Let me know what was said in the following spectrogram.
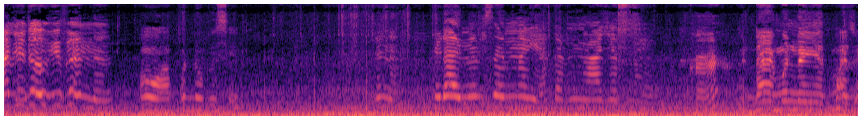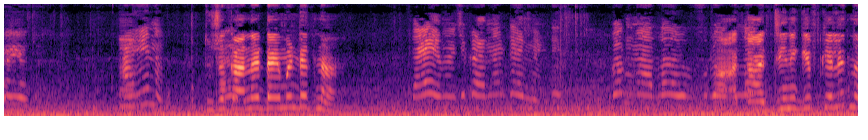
आम्ही दोघी पण ना. हो आपण दोघं सेम है ना? हे डायमंड सेम नाही आहे कारण माझ्यात नाही काय डायमंड नाही आहेत माझ्या याच्यात आहे ना तुझ्या कानात डायमंड आहेत ना काय आहे? माझ्या कानात डायमंड आहे बघ मला आता आजीने गिफ्ट केलेत ना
